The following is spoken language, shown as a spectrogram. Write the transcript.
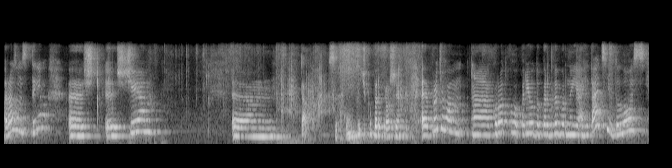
Разом з тим, е, щ- е, ще ем, так, секундочку, перепрошую. Е, Протягом е, короткого періоду передвиборної агітації вдалося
